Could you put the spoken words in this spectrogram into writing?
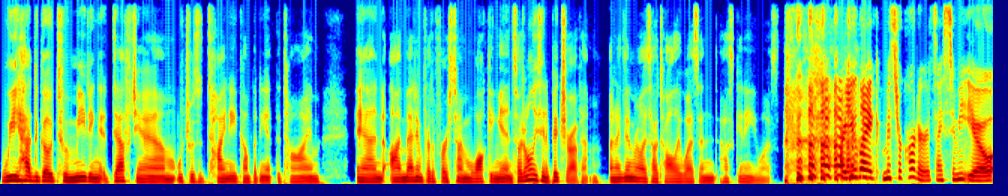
we had to go to a meeting at Def Jam, which was a tiny company at the time. And I met him for the first time walking in. So I'd only seen a picture of him. And I didn't realize how tall he was and how skinny he was. Are you like, Mr. Carter, it's nice to meet you?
